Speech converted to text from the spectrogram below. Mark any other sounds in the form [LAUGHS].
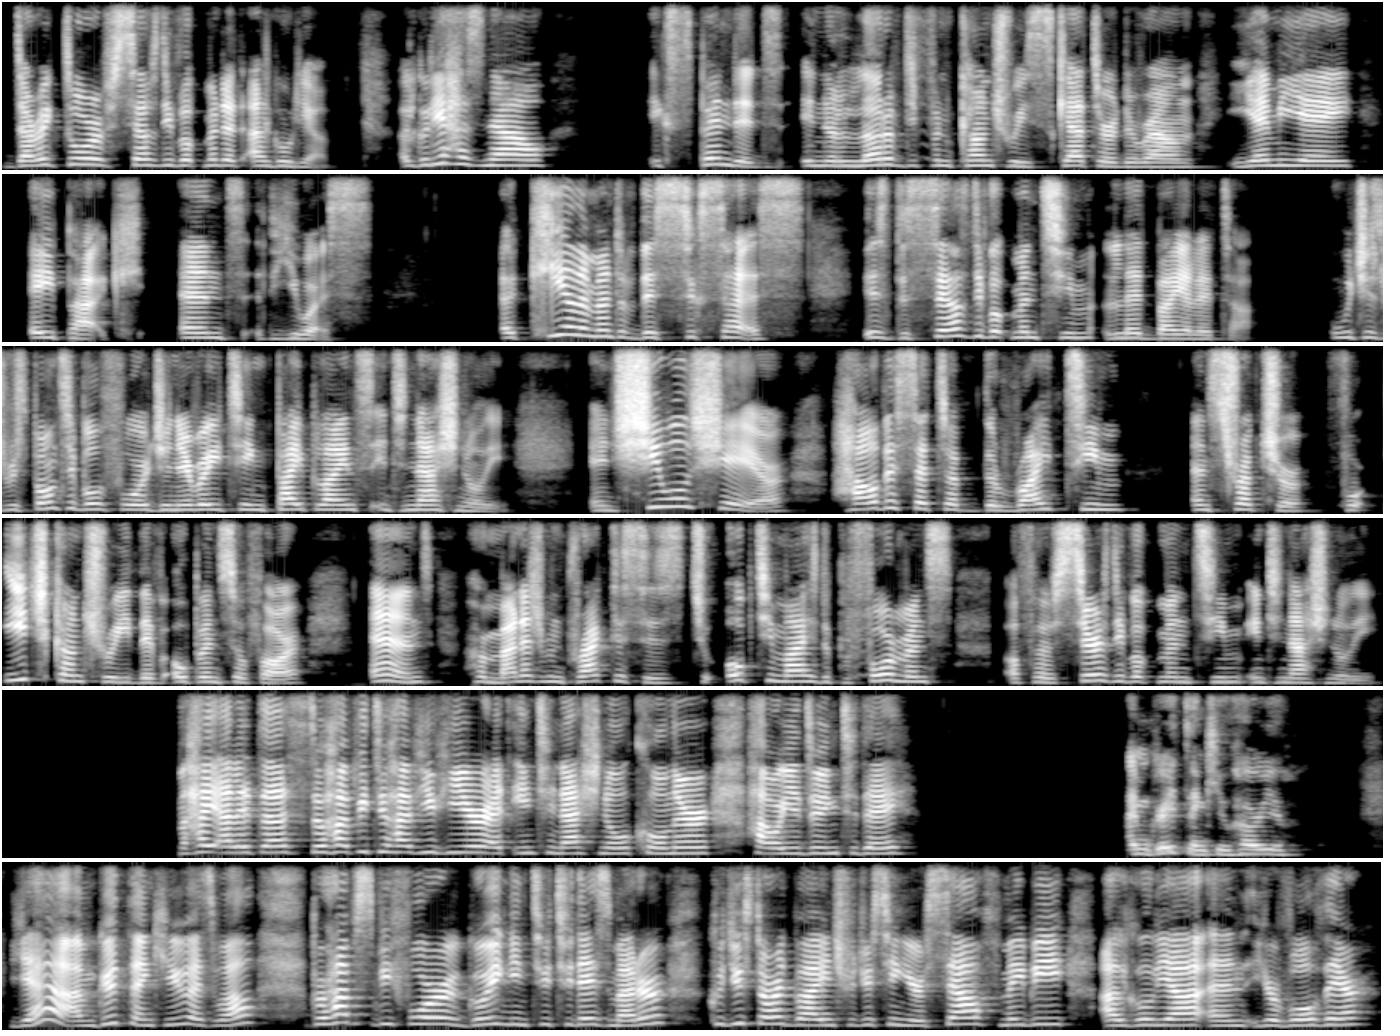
Director of Sales Development at Algolia. Algolia has now expanded in a lot of different countries scattered around EMEA, APAC, and the US. A key element of this success is the sales development team led by Aletta which is responsible for generating pipelines internationally. And she will share how they set up the right team and structure for each country they've opened so far and her management practices to optimize the performance of her sales development team internationally. Hi, Aletta. So happy to have you here at International Corner. How are you doing today? I'm great. Thank you. How are you? Yeah, I'm good, thank you as well. Perhaps before going into today's matter, could you start by introducing yourself, maybe Algolia and your role there?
